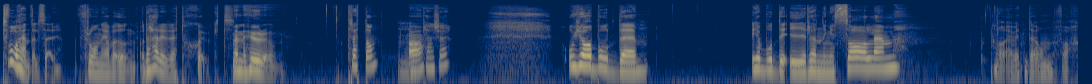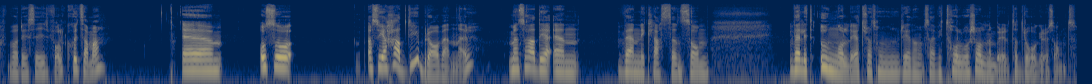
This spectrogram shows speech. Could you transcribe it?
två händelser från när jag var ung och det här är rätt sjukt. Men hur ung? 13 Mm. Kanske. Och jag bodde, jag bodde i Rönninge Salem. Ja, jag vet inte om vad, vad det säger folk, skitsamma. Ehm, och så, alltså jag hade ju bra vänner. Men så hade jag en vän i klassen som väldigt ung ålder, jag tror att hon redan så här vid 12-årsåldern började ta droger och sånt.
